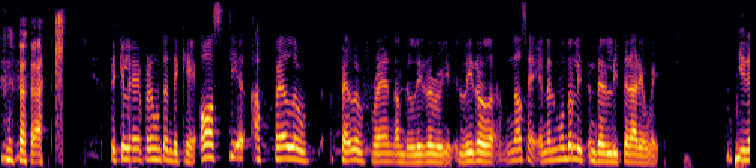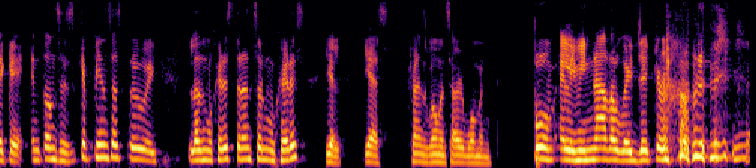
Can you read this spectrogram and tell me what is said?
de que le preguntan de que, oh, sí, a fellow, fellow friend on the literary, little, no sé, en el mundo del literario, güey. Y de que, entonces, ¿qué piensas tú, güey? ¿Las mujeres trans son mujeres? Y él, yes, trans women are women. ¡Pum! Eliminado, güey. J.K. Rowling.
